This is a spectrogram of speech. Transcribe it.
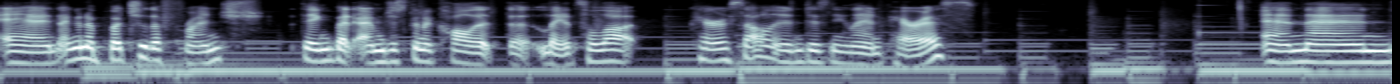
and I'm gonna butcher the French thing, but I'm just gonna call it the Lancelot carousel in Disneyland Paris. And then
